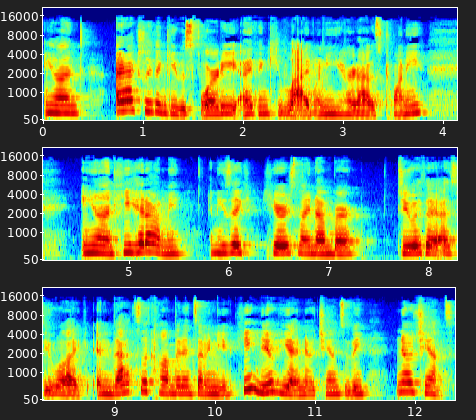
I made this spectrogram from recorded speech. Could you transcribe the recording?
And I actually think he was 40. I think he lied when he heard I was 20. And he hit on me and he's like, Here's my number. Do with it as you like. And that's the confidence I mean, he knew he had no chance with me. No chance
